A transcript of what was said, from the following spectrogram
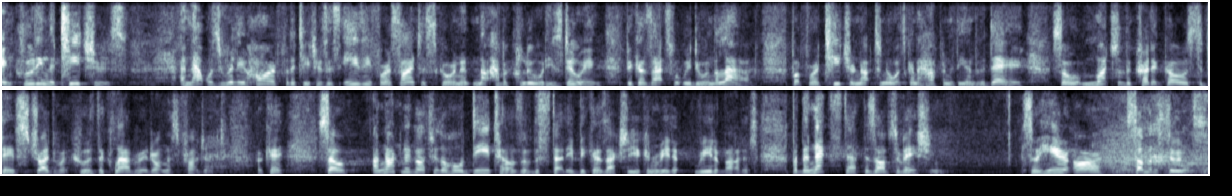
including the teachers. And that was really hard for the teachers. It's easy for a scientist to go in and not have a clue what he's doing because that's what we do in the lab. But for a teacher not to know what's going to happen at the end of the day. So much of the credit goes to Dave Strudwick, who is the collaborator on this project. Okay? So I'm not going to go through the whole details of the study because actually you can read, it, read about it. But the next step is observation. So here are some of the students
